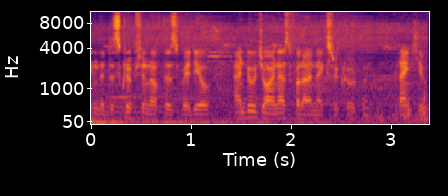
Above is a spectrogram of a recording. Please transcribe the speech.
in the description of this video and do join us for our next recruitment. Thank you.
